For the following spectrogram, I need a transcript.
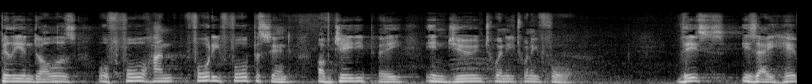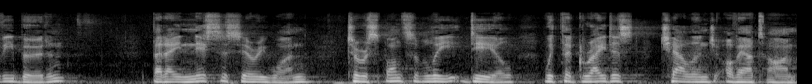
billion, or 44% of GDP in June 2024. This is a heavy burden, but a necessary one to responsibly deal with the greatest challenge of our time.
